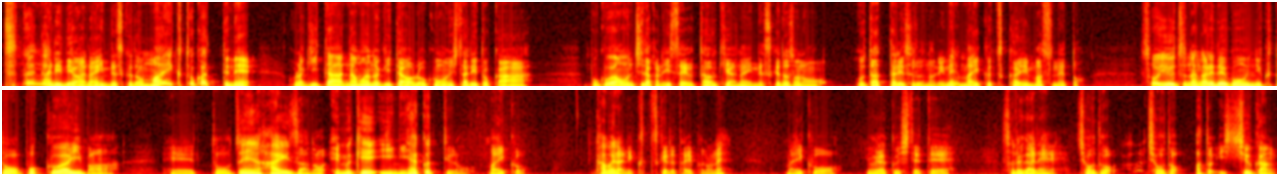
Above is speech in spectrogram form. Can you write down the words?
つながりではないんですけど、マイクとかってね、ほらギター、生のギターを録音したりとか、僕は音痴だから一切歌う気はないんですけど、その歌ったりするのにね、マイク使いますねと。そういうつながりで強引に行くと、僕は今、えっ、ー、と、ゼンハイザーの MKE200 っていうのを、マイクを、カメラにくっつけるタイプのね、マイクを予約してて、それがね、ちょうど、ちょうど、あと1週間、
